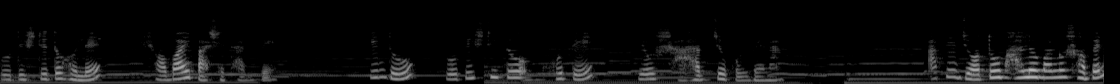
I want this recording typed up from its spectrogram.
প্রতিষ্ঠিত হলে সবাই পাশে থাকবে। কিন্তু প্রতিষ্ঠিত হতে কেউ সাহায্য করবে না। আপনি যত ভালো মানুষ হবেন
